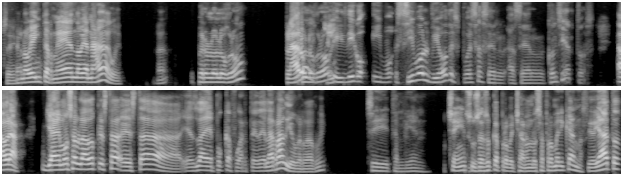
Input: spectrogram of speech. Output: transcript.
Sí. No había internet, no había nada, güey. Pero lo logró. Claro. lo logró. sí. Y digo, y vo- sí volvió después a hacer, a hacer conciertos. Ahora, ya hemos hablado que esta, esta es la época fuerte de la radio, ¿verdad, güey? Sí, también. Sí, suceso que aprovecharon los afroamericanos. Digo, ya to-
